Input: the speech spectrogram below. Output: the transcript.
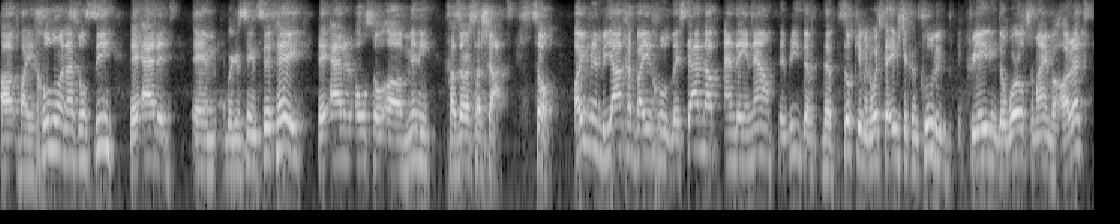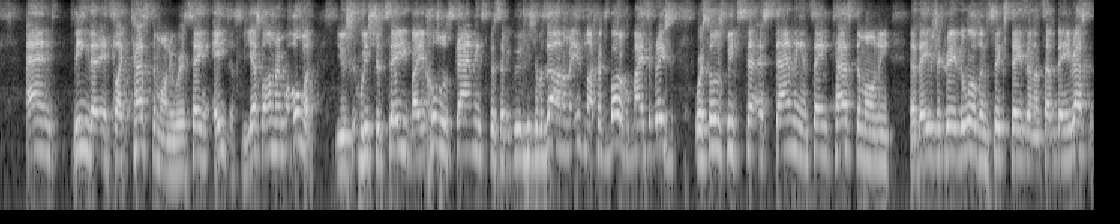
uh, by Chulu, and as we'll see, they added. Um, we're going to see in Sif Hey, they added also a mini Chazaras HaShatz. So they stand up and they announce, they read the, the psukim in which the Aisha concluded creating the world, Shemayim Ba'aretz, and being that it's like testimony, we're saying Aegis. Yes, we should say Vayichulu standing specifically. We're so to speak standing and saying testimony that Aegis created the world in six days and on seven day he rested.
